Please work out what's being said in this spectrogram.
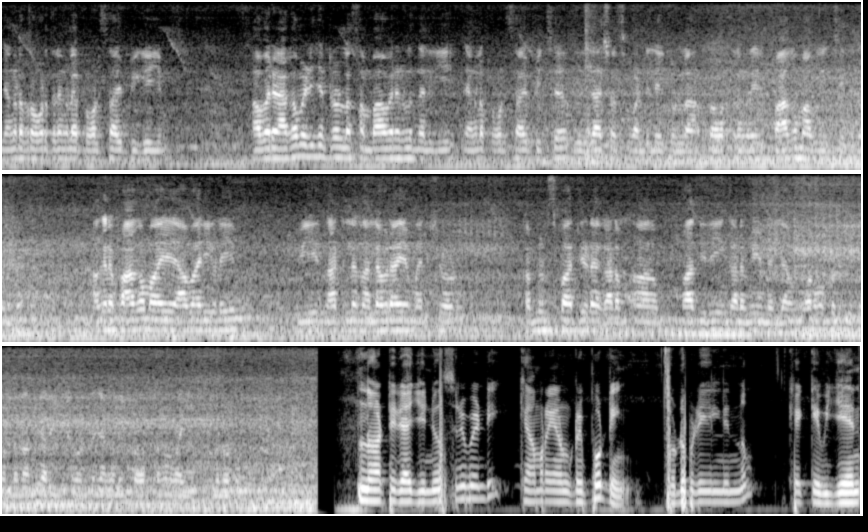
ഞങ്ങളുടെ പ്രവർത്തനങ്ങളെ പ്രോത്സാഹിപ്പിക്കുകയും അവരകമഴിഞ്ഞിട്ടുള്ള സംഭാവനകൾ നൽകി ഞങ്ങളെ പ്രോത്സാഹിപ്പിച്ച് ദുരിതാശ്വാസ ഫണ്ടിലേക്കുള്ള പ്രവർത്തനങ്ങളിൽ ഭാഗമാവുകയും ചെയ്തിട്ടുണ്ട്. അങ്ങനെ ഭാഗമായ വ്യാപാരികളെയും ഈ നാട്ടിലെ നല്ലവരായ മനുഷ്യരോടും കമ്മ്യൂണിസ്റ്റ് പാർട്ടിയുടെ കടം ബാധ്യതയും കടമയും എല്ലാം ഓർമ്മപ്പെടുത്തിക്കൊണ്ട് നന്ദി അറിയിച്ചുകൊണ്ട് ഞങ്ങൾ ഈ പ്രവർത്തനങ്ങളുമായി മുന്നോട്ട് പോകുകയാണ്. നാട്ടുരാജ്യ ന്യൂസിനു വേണ്ടി ക്യാമറയാണ് റിപ്പോർട്ടിംഗ് തൊടുപുഴയിൽ നിന്നും കെ കെ വിജയൻ.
